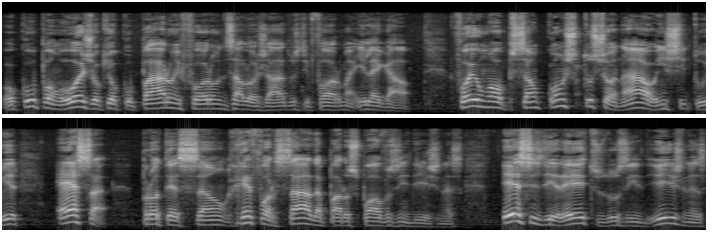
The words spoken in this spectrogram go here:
ocupam hoje ou que ocuparam e foram desalojados de forma ilegal. Foi uma opção constitucional instituir essa proteção reforçada para os povos indígenas. Esses direitos dos indígenas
